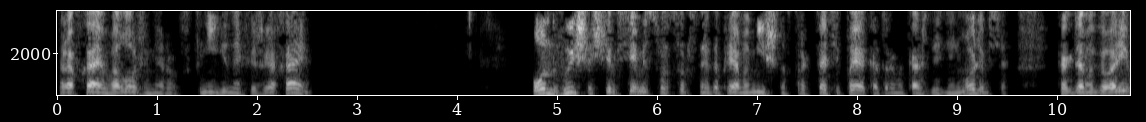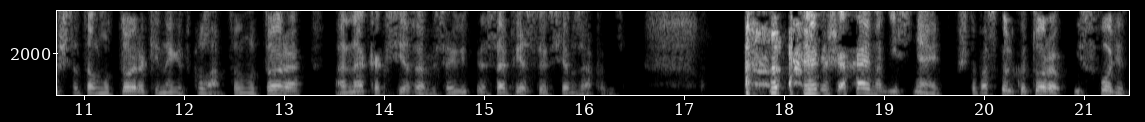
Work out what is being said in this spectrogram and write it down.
Рафхайм Воложенер в книге Нефиш Гахайм, он выше, чем все митцвот. Собственно, это прямо Мишна в трактате П, о котором мы каждый день молимся, когда мы говорим, что Талмуд Тора кинегет кулам. Талмуд Тора, она, как все заповеди, соответствует всем заповедям. Шахайм объясняет, что поскольку Тора исходит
